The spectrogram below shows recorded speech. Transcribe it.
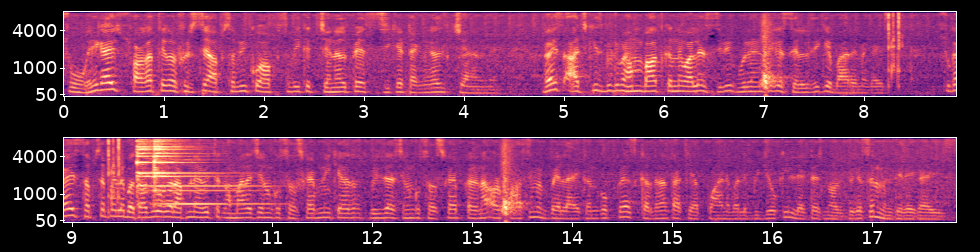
सो है गाइज़ स्वागत है फिर से आप सभी को, आप सभी के चैनल पे सीके टेक्निकल चैनल में। गाइज़ आज की इस वीडियो में हम बात करने वाले हैं सिविक वॉलेंटियर के सैलरी के बारे में गाइज़ सो गाइज़ सबसे पहले बता दूँ, अगर आपने अभी तक हमारे चैनल को सब्सक्राइब नहीं किया था तो प्लीज़ चैनल को सब्सक्राइब करना और पास ही में बेल आइकन को प्रेस कर देना ताकि आपको आने वाले वीडियो की लेटेस्ट नोटिफिकेशन मिलती रहे गाइस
